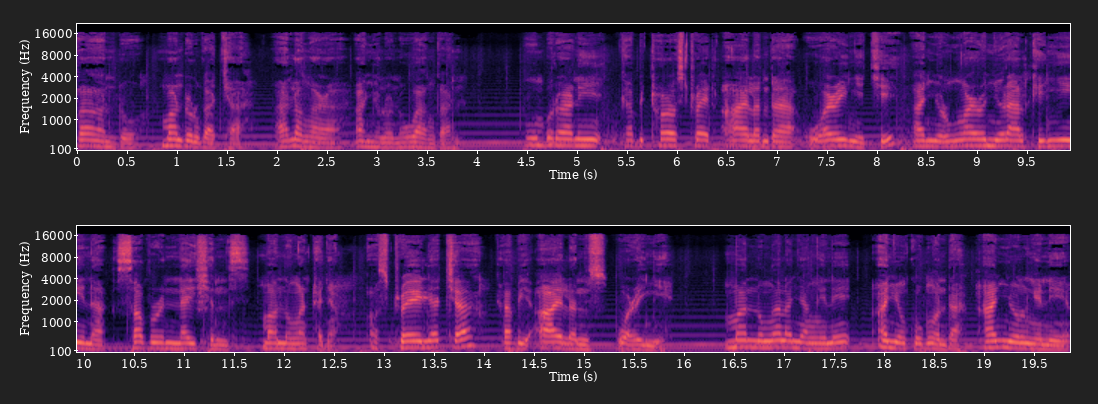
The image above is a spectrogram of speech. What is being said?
kando mandul gacha ala wangan. Umburani kabi Torres Strait Islander warinyichi anyol ngaro nyural kinyina sovereign nations manu ngantanya Australia cha kabi islands warinyi manu ngala nyangene anyon ko ngonda anyol ngene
